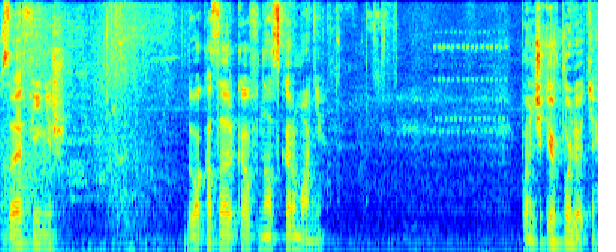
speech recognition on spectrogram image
Все, фініш. Два косарка в нас в кармані. Пончики в польоті.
